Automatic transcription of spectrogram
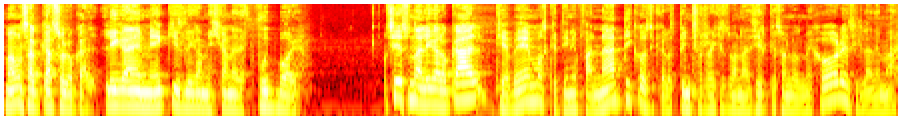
vamos al caso local. Liga MX, Liga Mexicana de Fútbol. Sí, es una liga local que vemos que tiene fanáticos y que los pinches regios van a decir que son los mejores y la demás.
